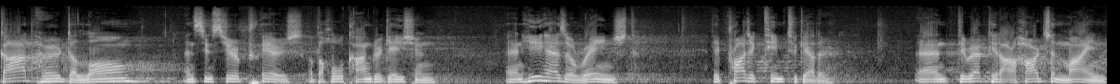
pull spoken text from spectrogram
God heard the long and sincere prayers of the whole congregation and he has arranged a project team together and directed our hearts and mind.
